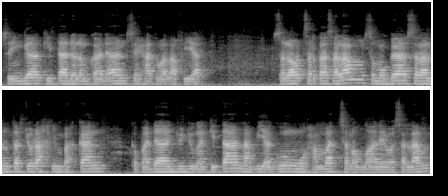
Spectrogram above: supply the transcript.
sehingga kita dalam keadaan sehat walafiat. Salawat serta salam semoga selalu tercurah limpahkan kepada junjungan kita Nabi Agung Muhammad Sallallahu Alaihi Wasallam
